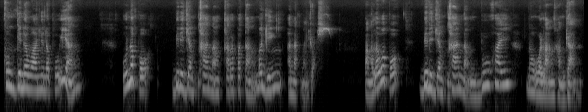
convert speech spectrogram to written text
Kung ginawa niyo na po iyan, una po, binigyan ka ng karapatang maging anak ng Diyos. Pangalawa po, binigyan ka ng buhay na walang hanggan.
